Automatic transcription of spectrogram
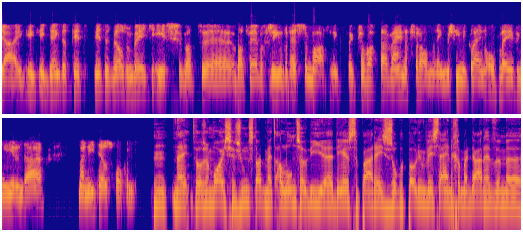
ja, ik, ik, ik denk dat dit, dit het wel zo'n beetje is wat, uh, wat we hebben gezien van Aston Martin. Ik, ik, verwacht daar weinig verandering. Misschien een kleine opleving hier en daar, maar niet heel schokkend. Hm, nee, het was een mooie seizoenstart met Alonso die uh, de eerste paar races op het podium wist te eindigen. Maar daar hebben we hem uh,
